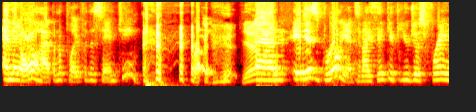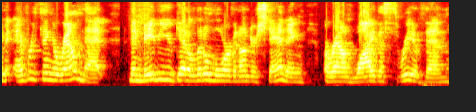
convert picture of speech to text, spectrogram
And they all happen to play for the same team. right? yeah. And it is brilliant. And I think if you just frame everything around that, then maybe you get a little more of an understanding around why the three of them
